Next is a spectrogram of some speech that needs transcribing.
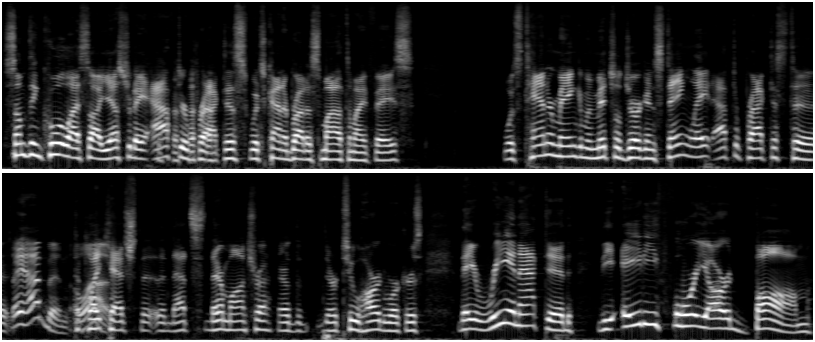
Something cool I saw yesterday after practice, which kind of brought a smile to my face, was Tanner Mangum and Mitchell Juergens staying late after practice to They have been. to play lot. catch. That's their mantra. They're the, they're two hard workers. They reenacted the 84 yard bomb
